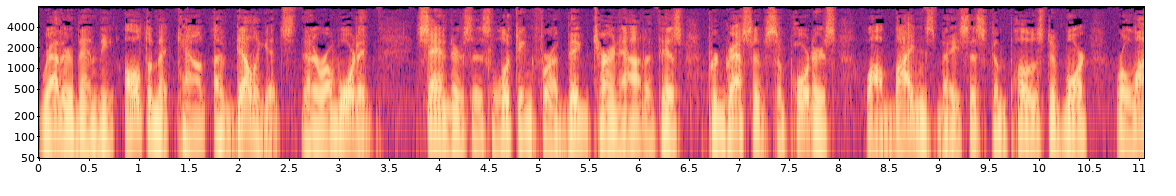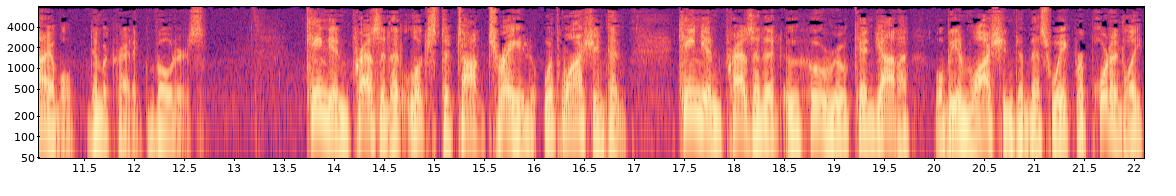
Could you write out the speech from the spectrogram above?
rather than the ultimate count of delegates that are awarded. Sanders is looking for a big turnout of his progressive supporters, while Biden's base is composed of more reliable Democratic voters. Kenyan president looks to talk trade with Washington. Kenyan President Uhuru Kenyatta will be in Washington this week, reportedly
